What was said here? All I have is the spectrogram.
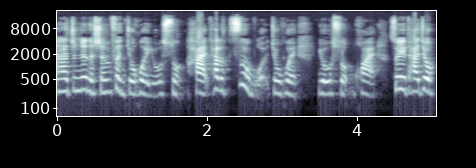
那他真正的身份就会有损害，他的自我就会有损坏，所以他就。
